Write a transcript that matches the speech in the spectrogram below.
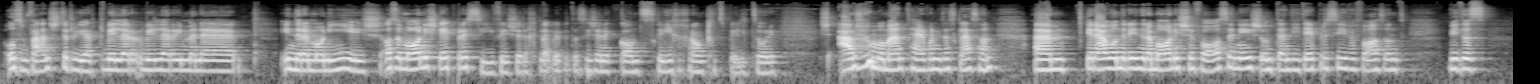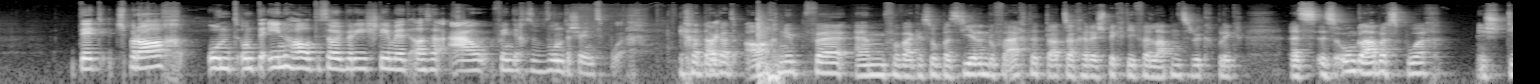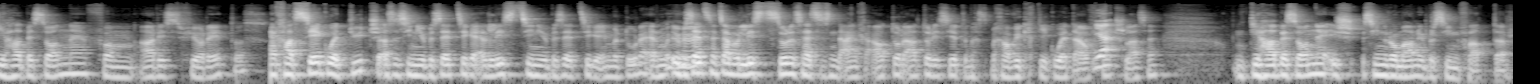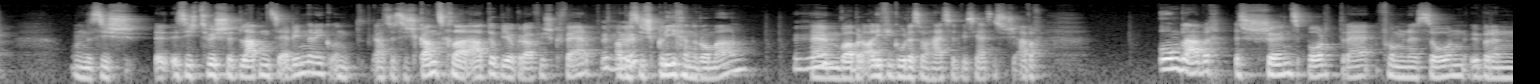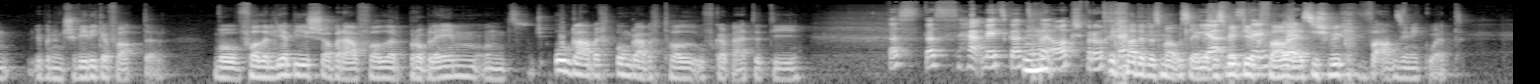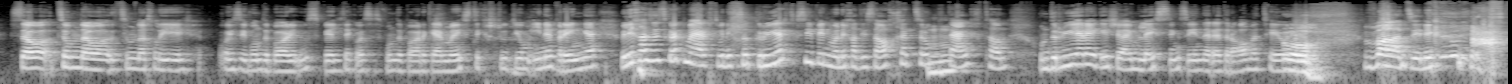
aus dem Fenster rührt, weil er, weil er in, einer, in einer Manie ist. Also manisch-depressiv ist er. Ich glaube, das ist nicht ganz das gleiche Krankheitsbild, sorry. Ist auch schon ein Moment her, als ich das gelesen habe. Ähm, genau, wo er in einer manischen Phase ist und dann die depressive Phase und wie das dort die Sprache und, und der Inhalt so übereinstimmen. Also auch, finde ich, ein wunderschönes Buch. Ich kann da gerade anknüpfen, ähm, von wegen so basierend auf echten Tatsachen respektive Lebensrückblick. Ein, ein unglaubliches Buch ist «Die halbe Sonne» von Aris Fioretos. Er kann sehr gut Deutsch, also seine Übersetzungen, er liest seine Übersetzungen immer durch. Er übersetzt nicht, aber liest es durch, das heißt, sie sind eigentlich autorautorisiert, man man kann wirklich die gut auf Ja. Deutsch lesen. Und «Die halbe Sonne» ist sein Roman über seinen Vater. Und es ist, es ist zwischen Lebenserinnerung und, also es ist ganz klar autobiografisch gefärbt, aber es ist gleich ein Roman, ähm, wo aber alle Figuren so heißen, wie sie heißen. Es ist einfach unglaublich ein schönes Porträt von einem Sohn über einen, über einen schwierigen Vater, wo voller Liebe ist, aber auch voller Probleme und unglaublich, unglaublich toll aufgearbeitete. Das, das hat mir jetzt gerade bisschen angesprochen. Ich kann dir das mal auslehnen, Ja, das wird das dir gefallen. gut. Es ist wirklich wahnsinnig gut. So, zum noch, zum noch ein bisschen unsere wunderbare Ausbildung, unser wunderbares Germanistikstudium reinbringen. Weil ich habe es jetzt gerade gemerkt, wenn ich so gerührt war, als ich an die Sachen zurückgedacht habe. Und Rührung ist ja im Lessing-Sinne eine Dramatheorie. Oh. Wahnsinnig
